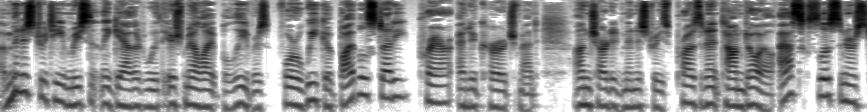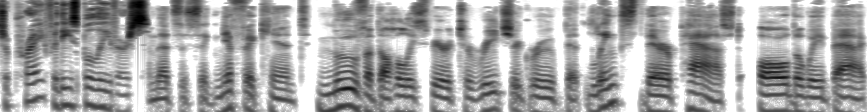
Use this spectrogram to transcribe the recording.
A ministry team recently gathered with Ishmaelite believers for a week of Bible study, prayer, and encouragement. Uncharted Ministries President Tom Doyle asks listeners to pray for these believers. And that's a significant move of the Holy Spirit to reach a group that links their past all the way back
